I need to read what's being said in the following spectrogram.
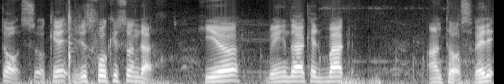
toss, okay? Just focus on that. Here, bring the racket back and toss. Ready?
